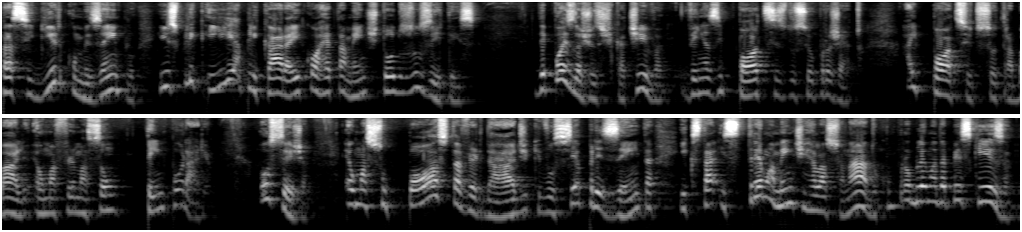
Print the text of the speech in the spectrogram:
para seguir como exemplo e, e aplicar aí corretamente todos os itens. Depois da justificativa, vem as hipóteses do seu projeto. A hipótese do seu trabalho é uma afirmação temporária. Ou seja, é uma suposta verdade que você apresenta e que está extremamente relacionado com o problema da pesquisa.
